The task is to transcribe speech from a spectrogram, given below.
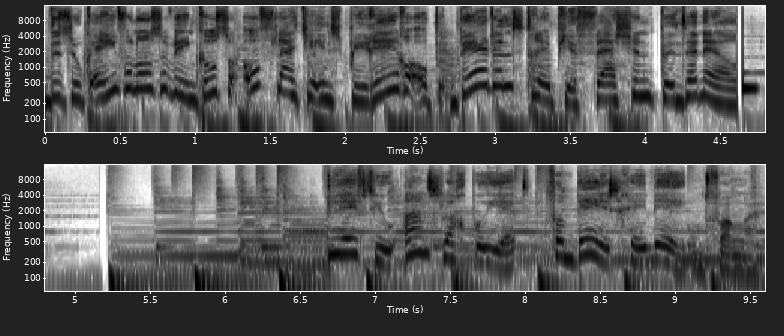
Bezoek een van onze winkels of laat je inspireren op berden-fashion.nl. U heeft uw aanslagbiljet van BSGW ontvangen.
